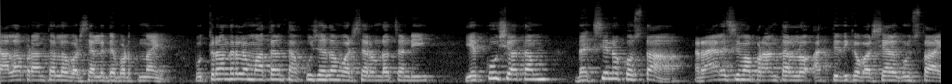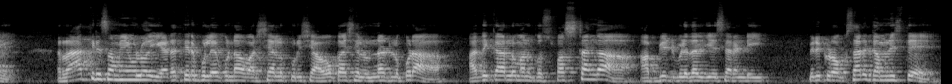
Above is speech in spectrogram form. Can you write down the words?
చాలా ప్రాంతాల్లో వర్షాలు అయితే పడుతున్నాయి. ఉత్తరాంధ్రలో మాత్రం తక్కువ శాతం వర్షాలు ఉండొచ్చండి. ఎక్కువ శాతం దక్షిణ కోస్తా రాయలసీమ ప్రాంతాల్లో అత్యధిక వర్షాలు కురుస్తాయి. రాత్రి సమయంలో ఎడతెరపు లేకుండా వర్షాలు కురిసే అవకాశాలు ఉన్నట్లు కూడా అధికారులు మనకు స్పష్టంగా అప్డేట్ విడుదల చేశారండి. మీరు ఇక్కడ ఒకసారి గమనిస్తే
